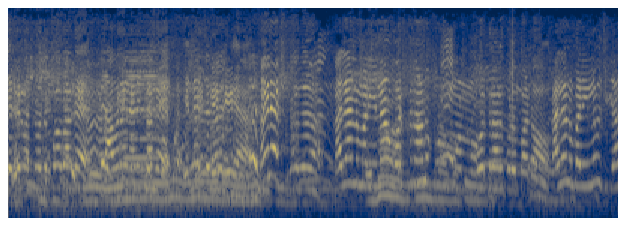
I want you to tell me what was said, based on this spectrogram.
பேர் வந்து வந்து போவாங்க. அவரே நினைப்பாங்க. என்ன கல்யாணம் பண்ணினா ஒருத்தனாலும் குடும்பம் பண்ணணும். ஒரு நாள் குடும்பம் கல்யாணம் பண்ணீங்கன்னு வச்சுக்க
